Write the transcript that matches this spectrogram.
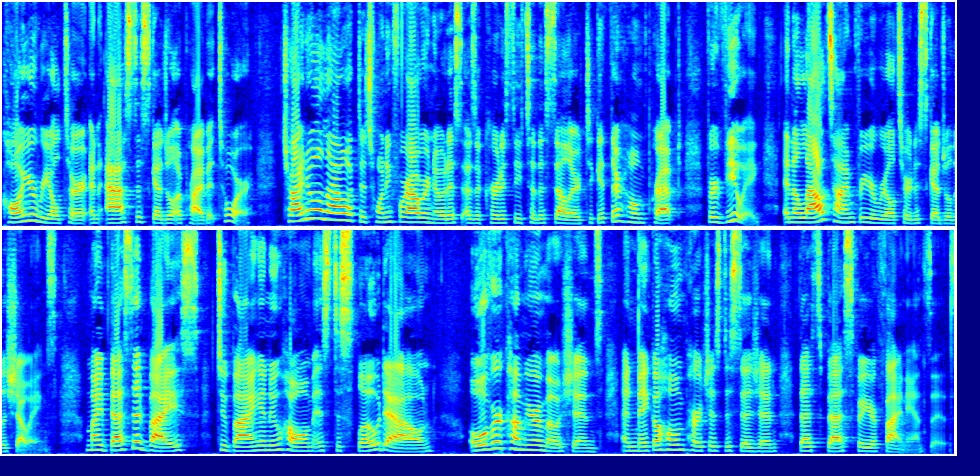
call your realtor and ask to schedule a private tour. Try to allow up to 24 hour notice as a courtesy to the seller to get their home prepped for viewing and allow time for your realtor to schedule the showings. My best advice to buying a new home is to slow down, overcome your emotions, and make a home purchase decision that's best for your finances.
